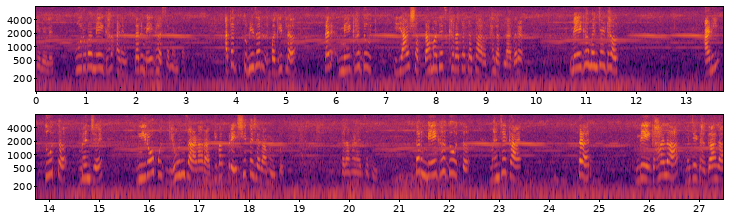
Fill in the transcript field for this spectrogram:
केलेले आहेत. पूर्व मेघ आणि उत्तर मेघ असं म्हणतात. आता तुम्ही जर बघितलं तर मेघदूत या शब्दामध्येच खरं तर त्याचा अर्थ लपला बरं. मेघ म्हणजे ढग आणि दूत म्हणजे निरोप घेऊन जाणारा किंवा प्रेषित ज्याला म्हणतो त्याला म्हणायचं दूत तर मेघदूत म्हणजे काय? तर मेघाला म्हणजे ढगाला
